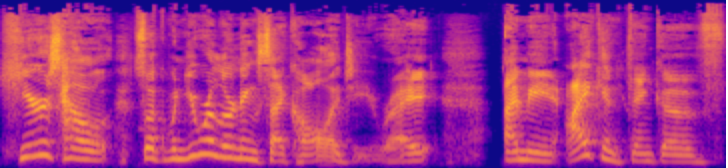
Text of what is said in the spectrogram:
here's how so like when you were learning psychology right i mean i can think of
